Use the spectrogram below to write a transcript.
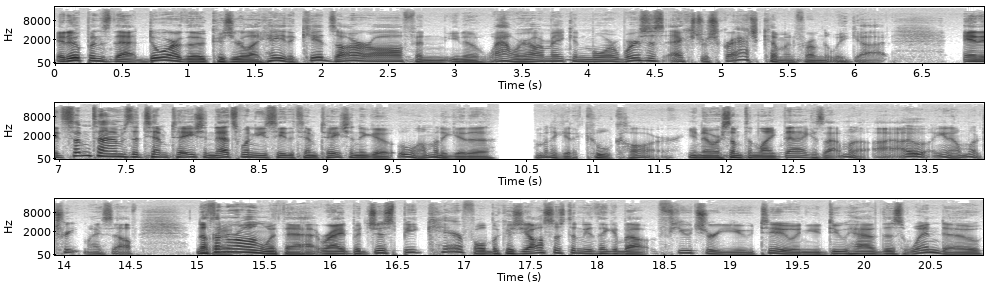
it opens that door though because you're like, hey, the kids are off, and you know, wow, we are making more. Where's this extra scratch coming from that we got? And it's sometimes the temptation. That's when you see the temptation to go, oh, I'm going to get a. I'm gonna get a cool car, you know, or something like that, because I'm gonna, I, I- you know, I'm gonna treat myself. Nothing Right. wrong with that, right? But just be careful because you also still need to think about future you too, and you do have this window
